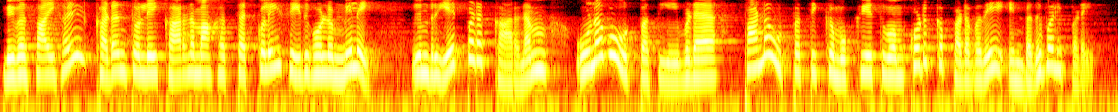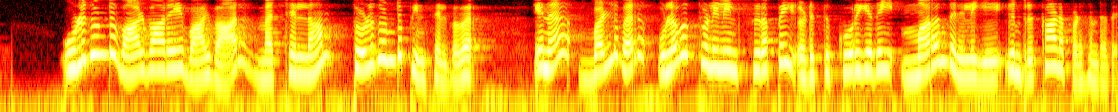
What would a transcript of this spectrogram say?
விவசாயிகள் கடன் தொல்லை காரணமாக தற்கொலை செய்து கொள்ளும் நிலை இன்று ஏற்பட காரணம் உணவு உற்பத்தியை விட பண உற்பத்திக்கு முக்கியத்துவம் கொடுக்கப்படுவதே என்பது வெளிப்படை. உழுதுண்டு வாழ்வாரே வாழ்வார் மற்றெல்லாம் தொழுதுண்டு பின் செல்பவர் என வள்ளுவர் உழவுத் தொழிலின் சிறப்பை எடுத்து கூறியதை மறந்த நிலையே இன்று காணப்படுகின்றது.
